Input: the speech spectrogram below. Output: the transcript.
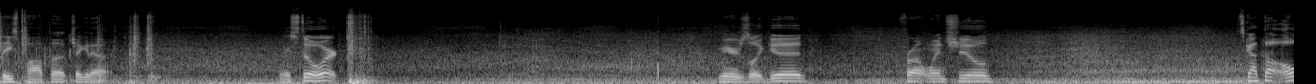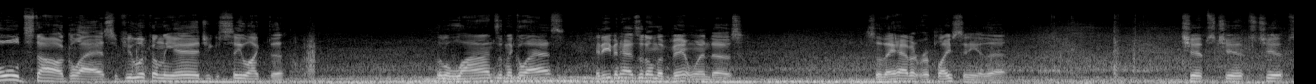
These pop up check it out. And they still work mirrors look good. Front windshield. It's got the old style glass. If you look on the edge you can see like the little lines in the glass. It even has it on the vent windows. So they haven't replaced any of that. Chips chips chips.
